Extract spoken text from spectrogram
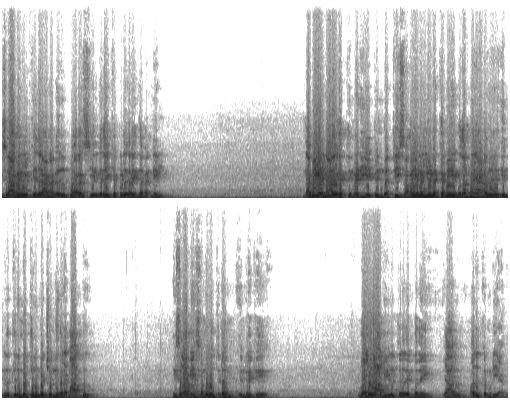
இஸ்லாமியர்களுக்கு எதிரான வெறுப்பு அரசியல் விதைக்கப்படுகிற இந்த மண்ணில் நபிகள் நாயகத்தின் வழியை பின்பற்றி சமய நல்லிணக்கமே முதன்மையானது என்று திரும்ப திரும்ப சொல்லுகிற மாண்பு இஸ்லாமிய சமூகத்திடம் இன்றைக்கு வலுவாக இருக்கிறது என்பதை யாரும் மறுக்க முடியாது.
